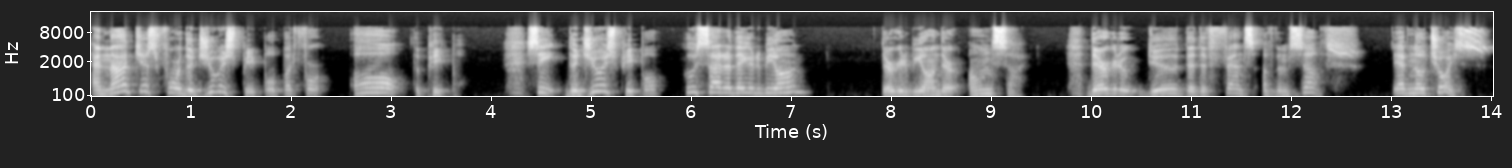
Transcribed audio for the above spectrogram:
And not just for the Jewish people, but for all the people. See, the Jewish people Whose side are they going to be on? They're going to be on their own side. They're going to do the defense of themselves. They have no choice.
